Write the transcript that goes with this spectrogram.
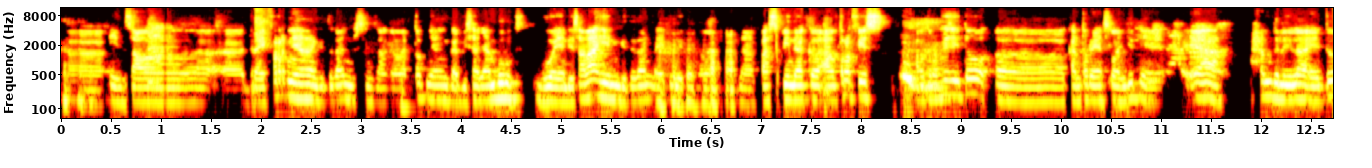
Eh, install eh, drivernya gitu kan install ke laptopnya nggak bisa nyambung gue yang disalahin gitu kan. Nah itu gitu. nah pas pindah ke Altrovis Altrovis itu eh, kantor yang selanjutnya. Ya alhamdulillah itu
